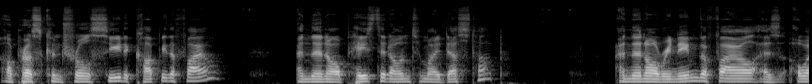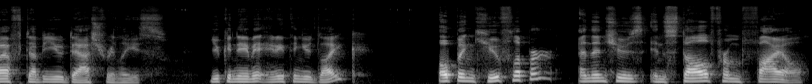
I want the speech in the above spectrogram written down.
I'll press Control C to copy the file and then I'll paste it onto my desktop and then I'll rename the file as ofw-release. You can name it anything you'd like. Open qFlipper and then choose install from file.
